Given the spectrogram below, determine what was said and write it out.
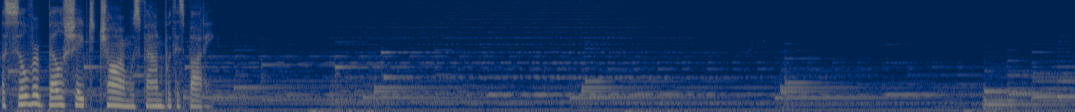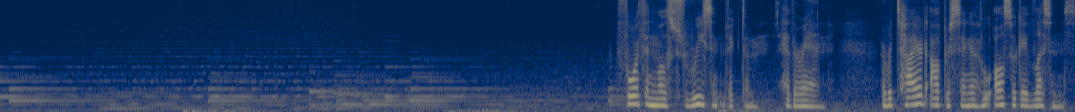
A silver bell shaped charm was found with his body. Fourth and most recent victim, Heather Ann, a retired opera singer who also gave lessons.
